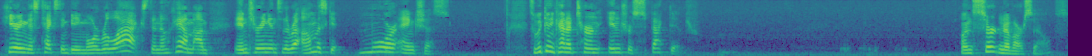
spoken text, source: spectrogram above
hearing this text and being more relaxed and okay, I'm, I'm entering into the rest, I almost get more anxious. So we can kind of turn introspective, uncertain of ourselves,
